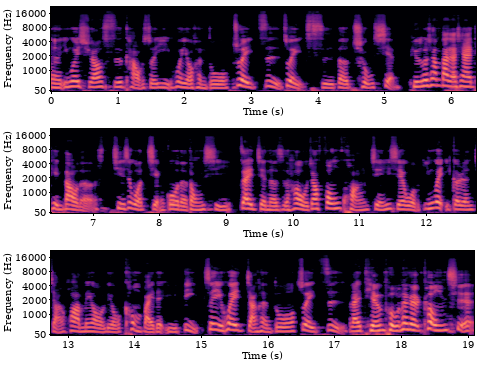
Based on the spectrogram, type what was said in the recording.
呃，因为需要思考，所以会有很多赘字赘词的出现。比如说像大家现在听到的，其实是我剪过的东西，在剪的时候，我就要疯狂剪一些我因为一个人讲话没有留空白的余地，所以会讲很多赘字来填补那个空缺。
